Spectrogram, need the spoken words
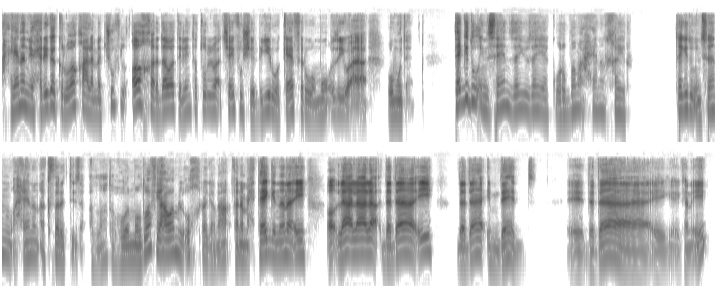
أحيانا يحرجك الواقع لما تشوف الآخر دوت اللي أنت طول الوقت شايفه شرير وكافر ومؤذي ومت... تجده إنسان زيه زيك وربما أحيانا خير. تجده إنسان أحيانا أكثر اتزان الله طب هو الموضوع في عوامل أخرى يا جماعة؟ فأنا محتاج إن أنا إيه؟ آه لا لا لا ده ده إيه؟ ده ده إمداد. إيه ده ده إيه كان إيه؟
